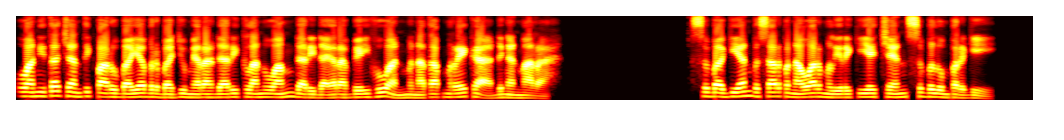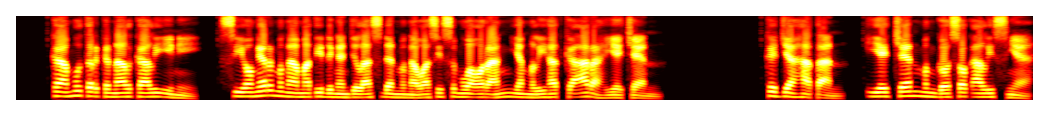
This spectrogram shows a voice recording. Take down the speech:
Wanita cantik parubaya berbaju merah dari klan Wang dari daerah Beihuan menatap mereka dengan marah. Sebagian besar penawar melirik Ye Chen sebelum pergi. Kamu terkenal kali ini. Xionger mengamati dengan jelas dan mengawasi semua orang yang melihat ke arah Ye Chen. Kejahatan. Ye Chen menggosok alisnya.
